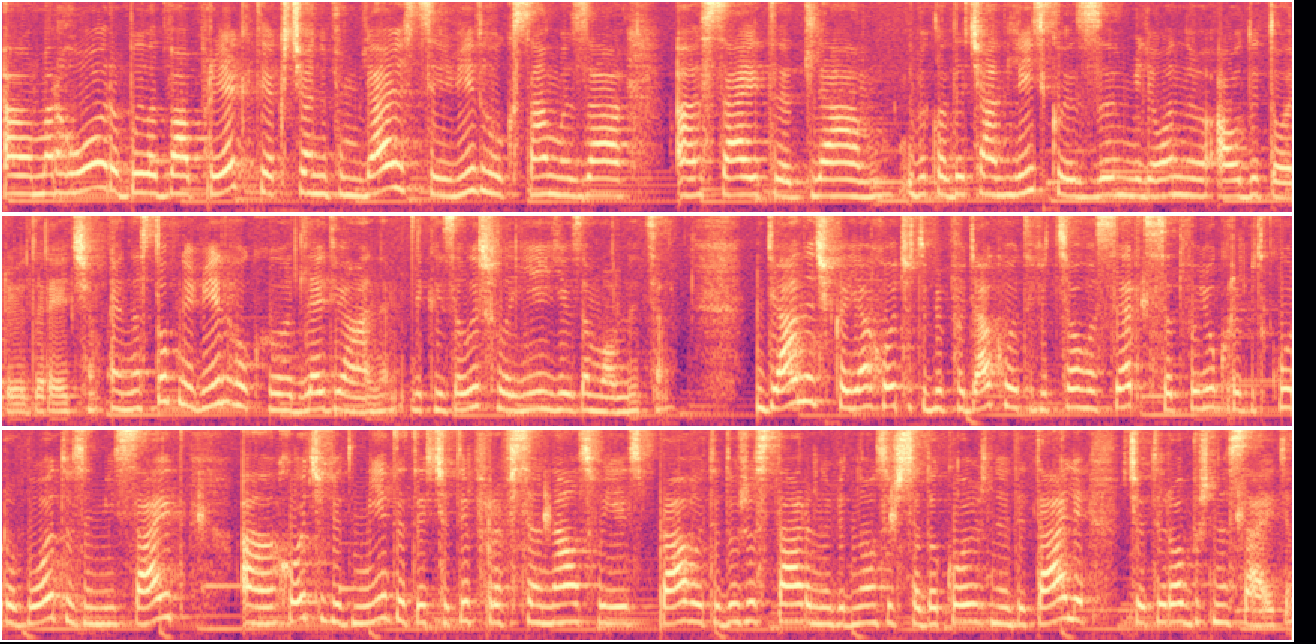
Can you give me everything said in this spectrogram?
Марго робила два проєкти. Якщо я не помиляюсь, цей відгук саме за сайт для викладача англійської з мільйонною аудиторією. До речі, Е, наступний відгук для Діани, який залишила її замовниця. Діаночка, я хочу тобі подякувати від цього серця за твою кропітку роботу за мій сайт. Хочу відмітити, що ти професіонал своєї справи, ти дуже старано відносишся до кожної деталі, що ти робиш на сайті.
